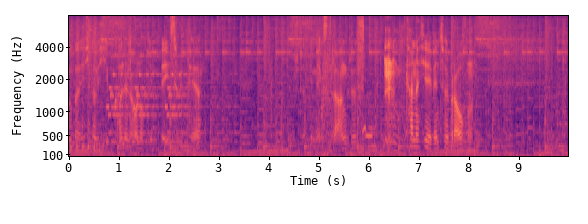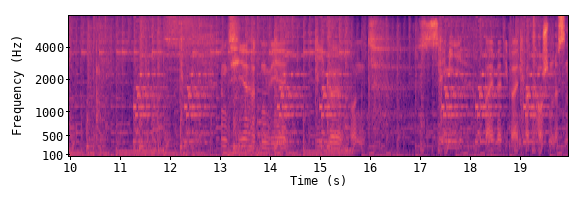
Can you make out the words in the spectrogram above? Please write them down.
Wobei ich glaube, ich gebe Colin auch noch den Base Repair. Statt dem extra Angriff. Kann er hier eventuell brauchen. Und hier hatten wir Eagle und Semi, wobei wir die beiden vertauschen müssen.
